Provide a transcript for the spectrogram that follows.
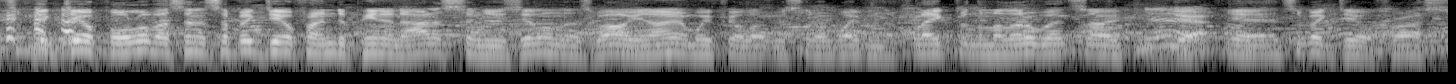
It's a big deal for all of us, and it's a big deal for independent artists in New Zealand as well, you know. And we feel like we're sort of waving the flag for them a little bit. So Yeah. yeah, it's a big deal for us.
